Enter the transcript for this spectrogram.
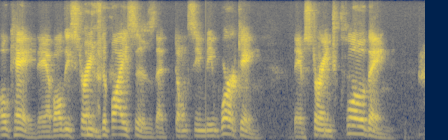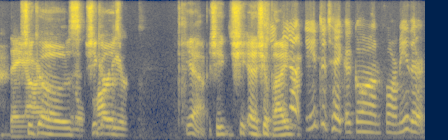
okay, they have all these strange devices that don't seem to be working. They have strange clothing. They She are a goes. little She goes. hardier. Yeah. She she and she'll you probably. don't need to take a Goron form either.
